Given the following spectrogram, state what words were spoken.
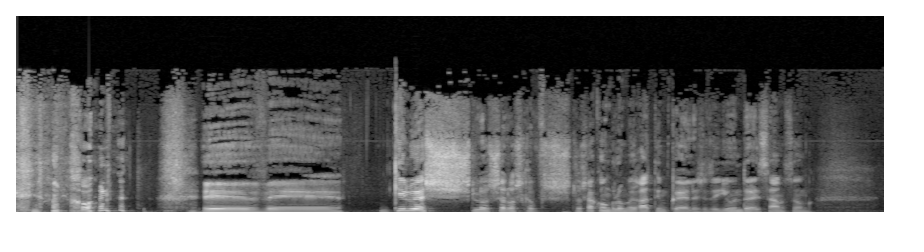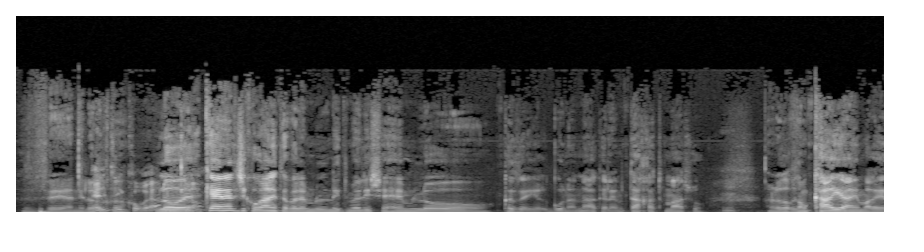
נכון? אה, וכאילו יש שלוש, שלוש, שלושה קונגלומרטים כאלה, שזה יונדאי, סמסונג, ואני לא LG זוכר. קוריאנית, לא, לא? כן, LG קוריאנית, אבל הם, נדמה לי שהם לא כזה ארגון ענק, אלא הם תחת משהו. אני לא זוכר, גם קאיה הם הרי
